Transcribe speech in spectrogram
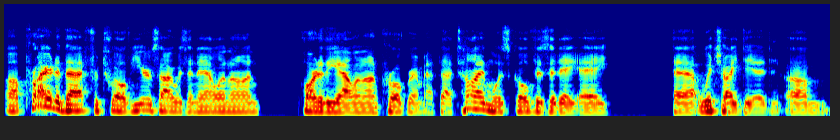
uh, prior to that, for 12 years, I was an Al-Anon. Part of the Al-Anon program at that time was go visit AA, uh, which I did. Um,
